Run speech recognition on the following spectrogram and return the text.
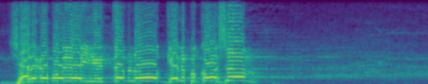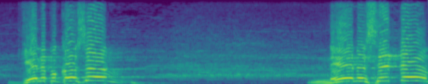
జరగబోయే యుద్ధంలో గెలుపు కోసం గెలుపు కోసం నేను సిద్ధం.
